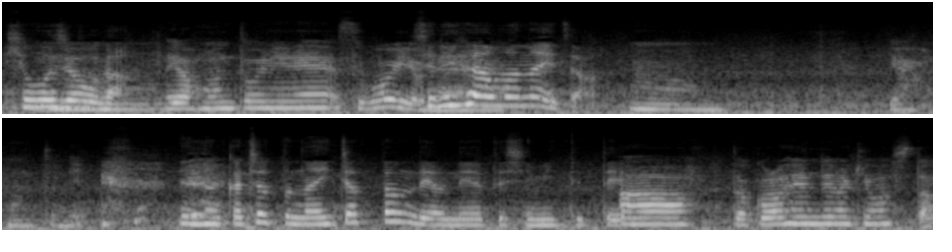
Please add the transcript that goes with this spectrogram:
に表情が、うん。いや本当にねすごいよね。セリフあんまないじゃん。うん。いや本当 にでなんかちょっと泣いちゃったんだよね私見てて。あーどこら辺で泣きました？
